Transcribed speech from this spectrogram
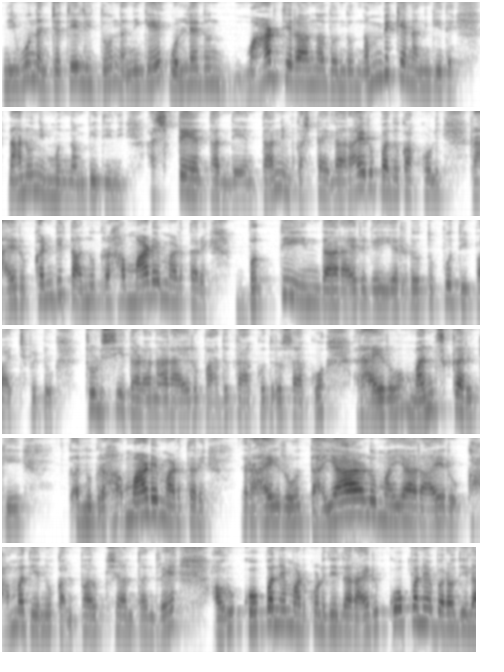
ನೀವು ನನ್ನ ಜೊತೆಯಲ್ಲಿದ್ದು ನನಗೆ ಒಳ್ಳೆಯದನ್ನು ಮಾಡ್ತೀರಾ ಅನ್ನೋದೊಂದು ನಂಬಿಕೆ ನನಗಿದೆ. ನಾನು ನಿಮ್ಮನ್ನು ನಂಬಿದ್ದೀನಿ. ಅಷ್ಟೇ ತಂದೆ ಅಂತ ನಿಮ್ಮ ಕಷ್ಟ ಇಲ್ಲ. ರಾಯರು ಪದಕ್ಕೆ ಹಾಕ್ಕೊಳ್ಳಿ ರಾಯರು ಖಂಡಿತ ಅನುಗ್ರಹ ಮಾಡೇ ಮಾಡ್ತಾರೆ. ಭಕ್ತಿಯಿಂದ ರಾಯರಿಗೆ ಎರಡು ತುಪ್ಪು ದೀಪ ಹಚ್ಬಿಟ್ಟು ತುಳಸಿ ದಳನ ರಾಯರು ಪಾದಕ್ಕೆ ಹಾಕಿದ್ರು ಸಾಕು. ರಾಯರು ಮನ್ಸು ಕರಗಿ ಅನುಗ್ರಹ ಮಾಡೇ ಮಾಡ್ತಾರೆ. ರಾಯರು ದಯಾಳುಮಯ ರಾಯರು, ಕಾಮಧೇನು, ಕಲ್ಪವೃಕ್ಷ ಅಂತಂದರೆ ಅವರು ಕೋಪನೇ ಮಾಡ್ಕೊಳ್ಳೋದಿಲ್ಲ, ರಾಯರು ಕೋಪನೇ ಬರೋದಿಲ್ಲ.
